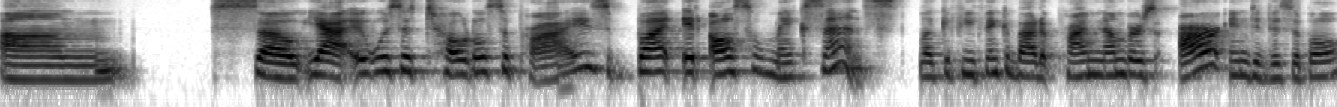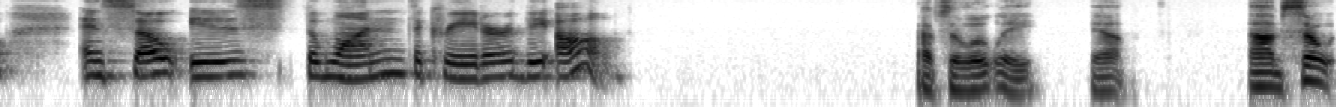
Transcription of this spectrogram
um, so yeah, it was a total surprise, but it also makes sense. Like if you think about it, prime numbers are indivisible, and so is the one, the creator, the all. Absolutely. Yeah. Um, so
